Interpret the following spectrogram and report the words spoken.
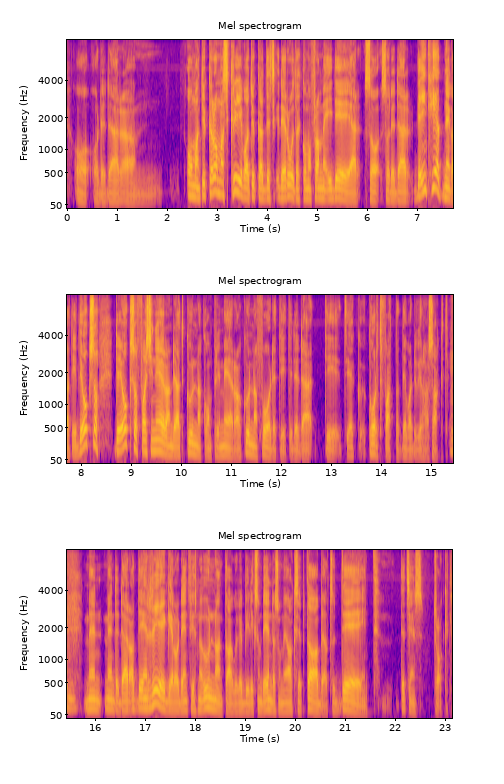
Och, och det där, um, om man tycker om att skriva och tycker att det, är roligt att komma fram med idéer, så, så det där, det är inte helt negativt. Det är också, det är också fascinerande att kunna komprimera och kunna få det till, till det där till, till kortfattat det vad du vill ha sagt. Mm. Men, men det där att det är en regel och det inte finns något undantag och det blir liksom det enda som är acceptabelt, så det är inte, det känns tråkigt.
